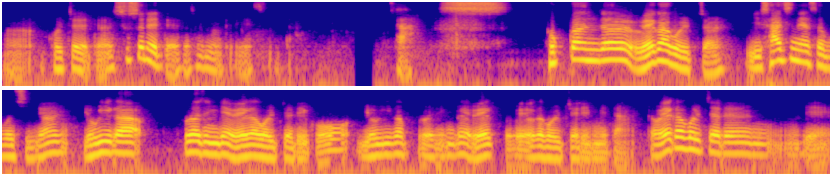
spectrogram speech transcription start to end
어, 골절에 대한 수술에 대해서 설명드리겠습니다. 자, 독관절 외곽골절 이 사진에서 보시면 여기가 부러진 게 외곽골절이고 여기가 부러진 게 외, 외곽골절입니다. 그러니까 외곽골절은 이제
